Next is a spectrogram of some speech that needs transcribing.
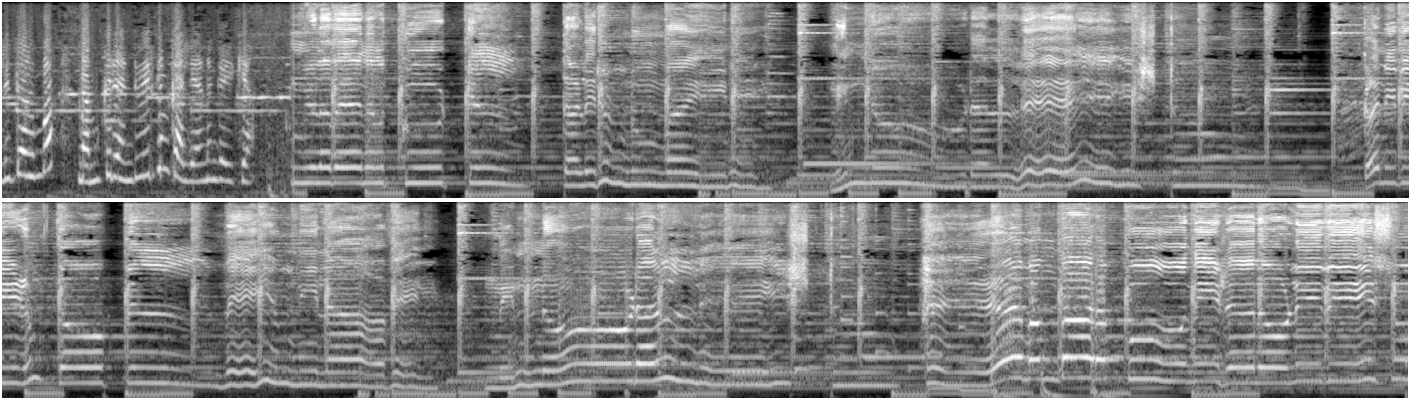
വലുതാവുമ്പോ നമുക്ക് രണ്ടുപേർക്കും കല്യാണം കഴിക്കാം. ഇളവേനൽ കൂട്ടിൽ തളിരുണ്ണും മൈനെ നിന്നോടല്ലേ ഇഷ്ടം? കനിവീഴും തോപ്പിൽ മേയും നിലാവേ നിന്നോടല്ലേ ഇഷ്ടം? ഹേ നിഴലൊളി വീശൂ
